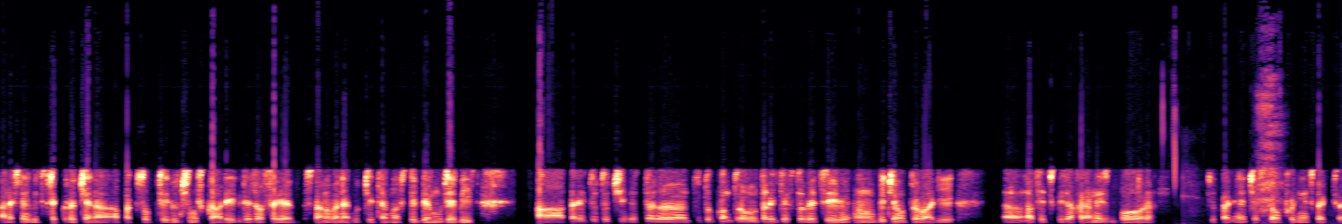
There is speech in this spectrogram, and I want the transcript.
a nesmí být překročena a pak jsou příruční sklady, kde zase je stanovené určité množství, kde může být. A tady tuto, tuto kontrolu tady těchto věcí eh, většinou provádí eh, hasičský záchranný sbor, případně Česká obchodní inspekce.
